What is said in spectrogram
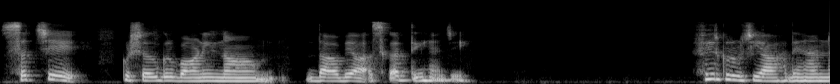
ਸੱਚੇ ਗੁਰਸ਼ਬਦ ਗੁਰਬਾਣੀ ਨਾਮ ਦਾ ਅਭਿਆਸ ਕਰਦੀ ਹੈ ਜੀ। ਫਿਰ ਗੁਰੂ ਜੀ ਆਖਦੇ ਹਨ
